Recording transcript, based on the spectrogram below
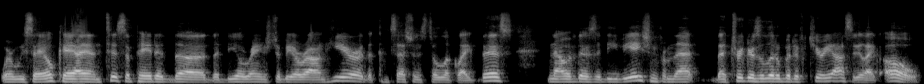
where we say, okay, I anticipated the, the deal range to be around here, the concessions to look like this. Now, if there's a deviation from that, that triggers a little bit of curiosity, like, oh,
